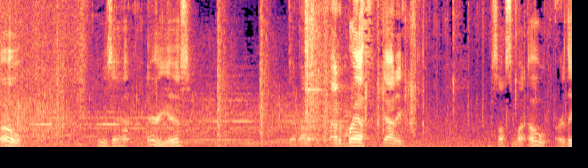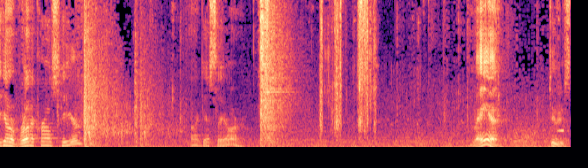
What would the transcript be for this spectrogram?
Oh. Who is that? There he is. I'm out, of, out of breath. Got him. I saw somebody. Oh, are they gonna run across here? I guess they are. Man. dude, Dude's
